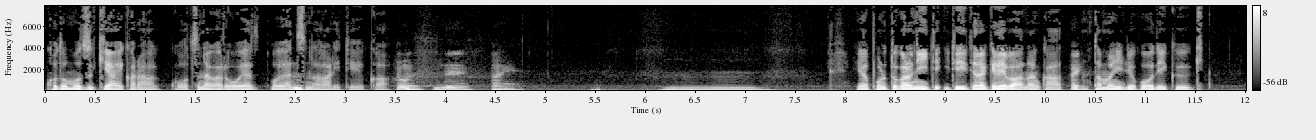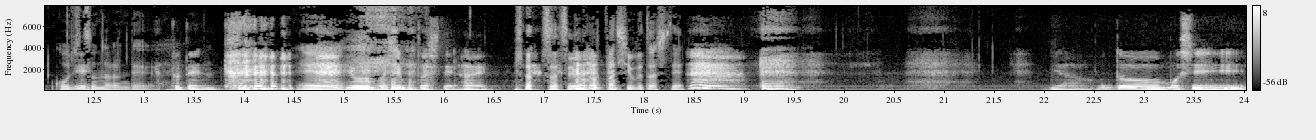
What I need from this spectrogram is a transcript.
子供付き合いからこうつながる親親つながりというか、そうですね。はい。うん。いや、ポルトガルにいていていただければ、なんか、はい。たまに旅行で行くき口実になるんで、拠点、ええ。ヨーロッパ支部として、はい。そうそうそう、ヨーロッパ支部として。いや、本当、もし、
